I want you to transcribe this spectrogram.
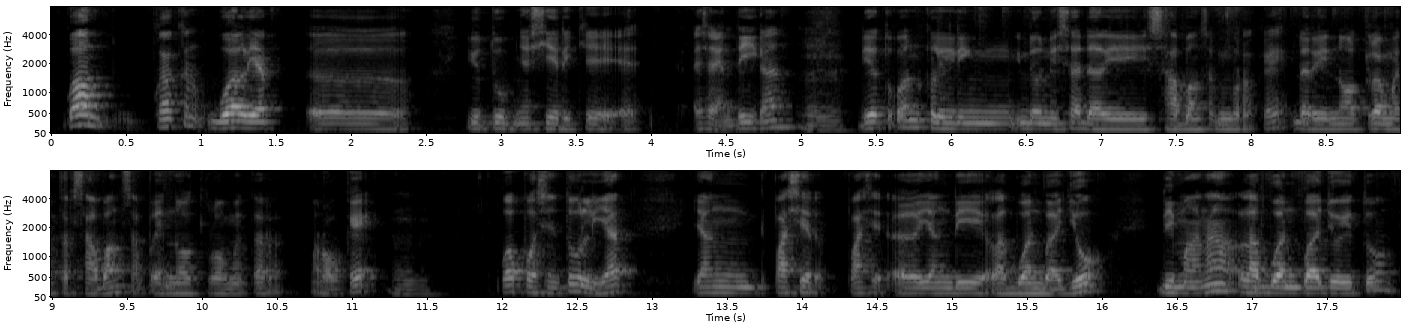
gua kan gua lihat eh, YouTube-nya si Ricky SNT kan. Hmm. Dia tuh kan keliling Indonesia dari Sabang sampai Merauke, dari 0 km Sabang sampai 0 km Merauke. Hmm. Gua posisi tuh lihat yang pasir pasir eh, yang di Labuan Bajo di mana Labuan Bajo itu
